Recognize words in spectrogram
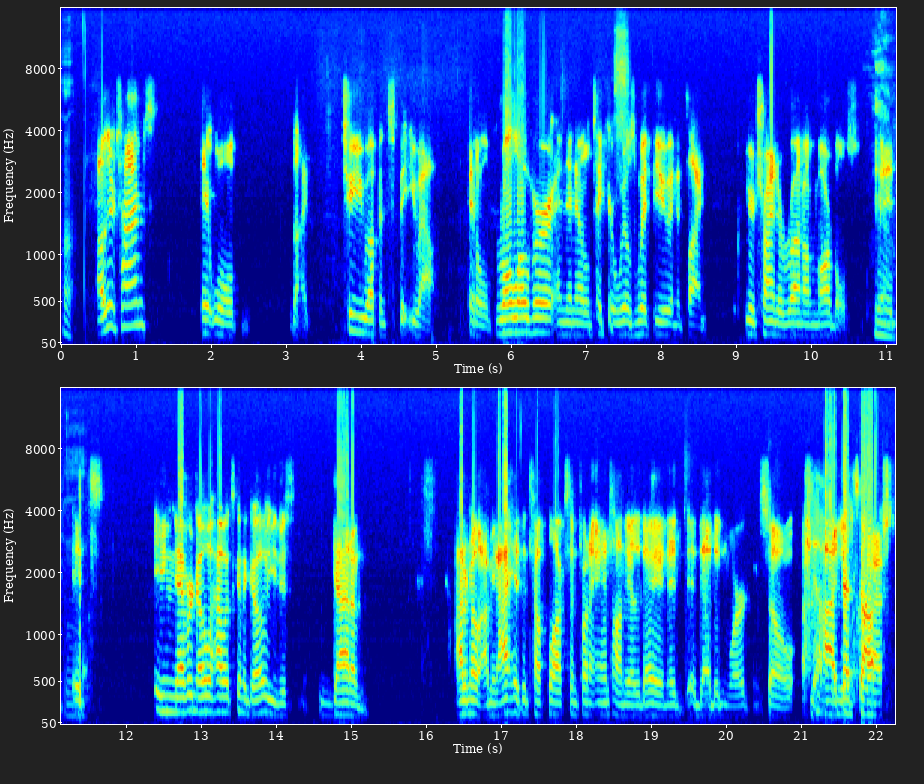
Huh. Other times, it will like chew you up and spit you out. It'll roll over and then it'll take your wheels with you, and it's like you're trying to run on marbles. Yeah. It, it's you never know how it's going to go. You just gotta. I don't know. I mean, I hit the tough blocks in front of Anton the other day, and it, it that didn't work. So Yeah, I dead just stop. crashed.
